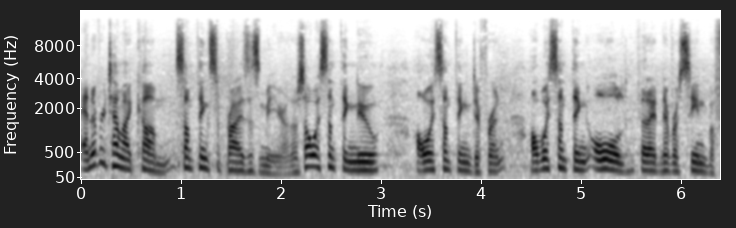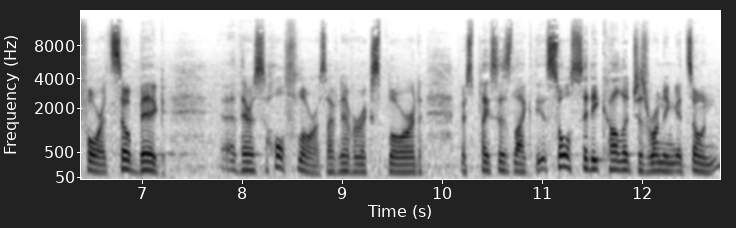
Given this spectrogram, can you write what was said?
And every time I come, something surprises me here. There's always something new, always something different, always something old that I'd never seen before. It's so big. Uh, there's whole floors I've never explored. There's places like the Seoul City College is running its own.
